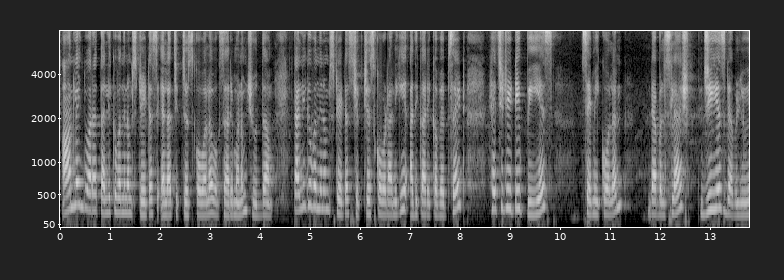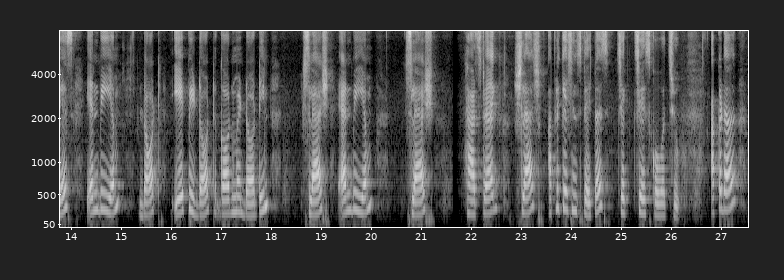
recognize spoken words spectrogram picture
ఆన్లైన్ ద్వారా తల్లికి వందనం స్టేటస్ ఎలా చెక్ చేసుకోవాలో ఒకసారి మనం చూద్దాం. తల్లికి వందనం స్టేటస్ చెక్ చేసుకోవడానికి అధికారిక website HTTPS semicolon double slash GSWS NBM dot AP dot government dot in slash NBM slash hash tag slash application status check చేసుకోవచ్చు. అక్కడ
